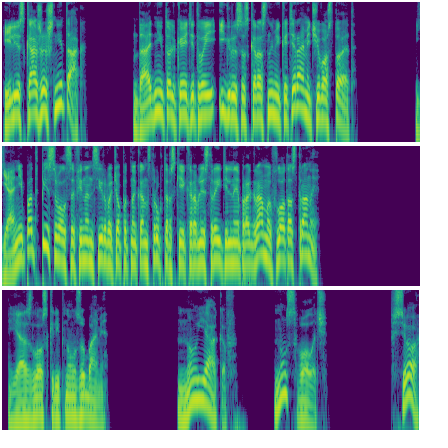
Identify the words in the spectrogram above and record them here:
Или скажешь не так? Да одни только эти твои игры со скоростными катерами чего стоят? Я не подписывался финансировать опытно-конструкторские кораблестроительные программы флота страны. Я зло скрипнул зубами. Ну, Яков, ну, сволочь. Все,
